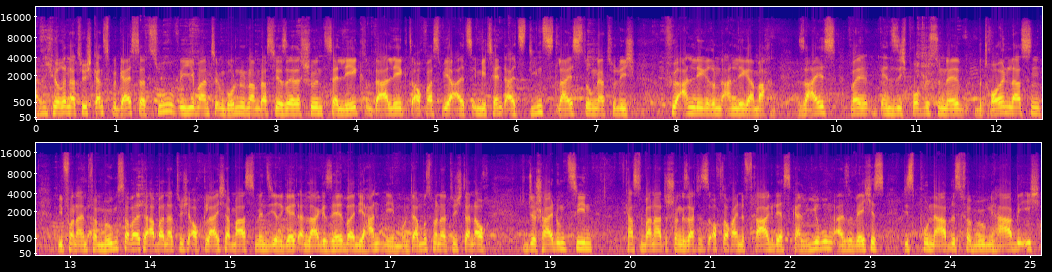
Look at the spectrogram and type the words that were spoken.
Also ich höre natürlich ganz begeistert zu, wie jemand im Grunde genommen das hier sehr schön zerlegt und darlegt, auch was wir als Emittent, als Dienstleistung natürlich für Anlegerinnen und Anleger machen. Sei es, weil, wenn sie sich professionell betreuen lassen, wie von einem Vermögensverwalter, aber natürlich auch gleichermaßen, wenn sie ihre Geldanlage selber in die Hand nehmen. Und da muss man natürlich dann auch die Unterscheidung ziehen, Carsten Wanner hatte schon gesagt, es ist oft auch eine Frage der Skalierung. Also welches disponables Vermögen habe ich?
